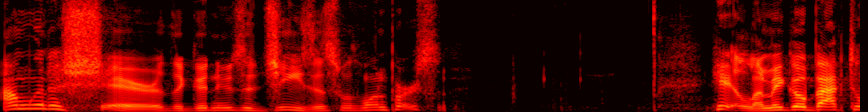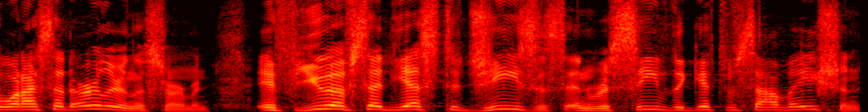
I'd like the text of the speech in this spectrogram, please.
I'm going to share the good news of Jesus with one person. Here, let me go back to what I said earlier in the sermon. If you have said yes to Jesus and received the gift of salvation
